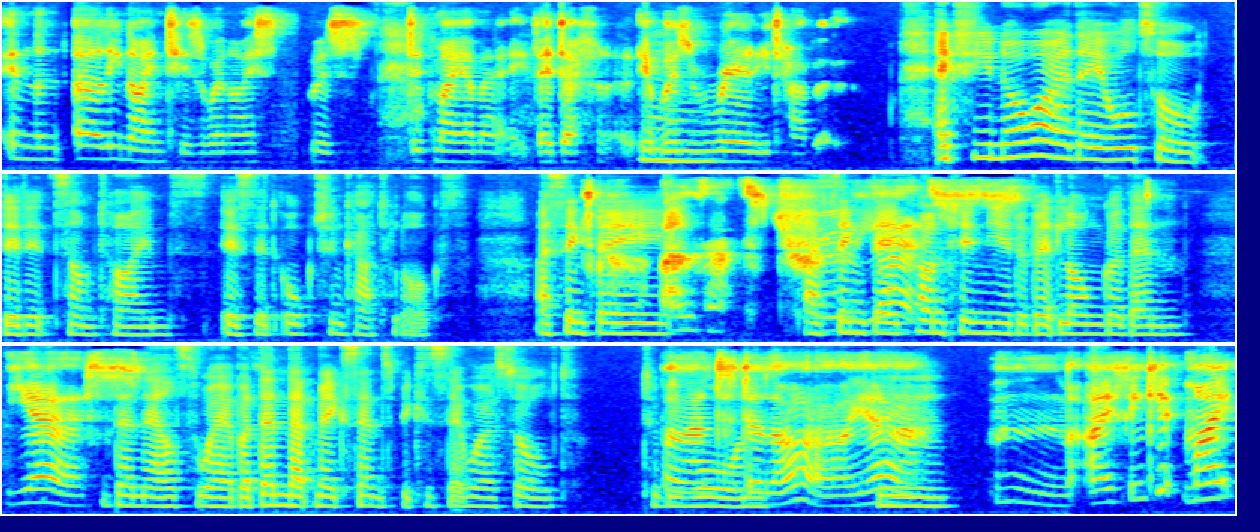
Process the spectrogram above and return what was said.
in the early '90s when I was did my MA. They definitely it was Mm. really taboo. Actually, you know where they also did it sometimes is at auction catalogues. I think they Oh, that's true. I think yes. they continued a bit longer than Yes. than elsewhere, but then that makes sense because they were sold to be well, and worn. still are. Yeah. Mm, Mm, I think it might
